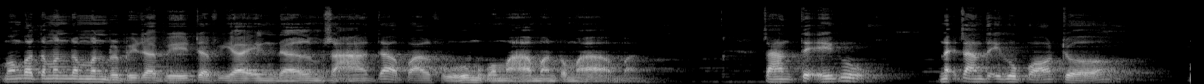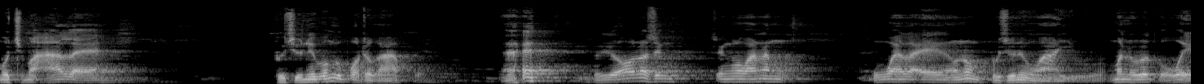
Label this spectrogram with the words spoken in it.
monggo teman-teman berbeda-beda via ing dalem saada apa alfuhum pemahaman-pemahaman. Cantik iku nek cantik iku padha mujma'ale. Wong ku padha kabeh. Eh, ya ana sing sing lanang weleke ngono bojone ayu. Menurut kowe,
